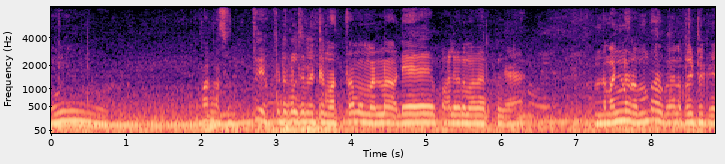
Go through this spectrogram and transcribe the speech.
ஓ. பாருங்க சுற்றி எப்படி இருக்குன்னு சொல்லிட்டு மொத்தமும் மண்ணா அப்படியே பாலைவனமாக தான் இருக்குங்க. இந்த மண்ணு ரொம்ப மேலே போயிட்டு இருக்கு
